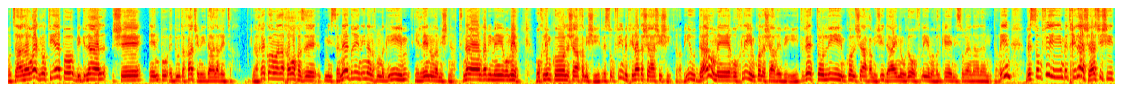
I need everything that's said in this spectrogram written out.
אה, הוצאה להורג לא תהיה פה בגלל שאין פה עדות אחת שמעידה על הרצח. ואחרי כל המהלך הארוך הזה מסנהדרין, הנה אנחנו מגיעים אלינו למשנה. תנן רבי מאיר אומר, אוכלים כל השעה החמישית ושורפים בתחילת השעה השישית. ורבי יהודה אומר, אוכלים כל השעה הרביעית ותולים כל שעה חמישית, דהיינו לא אוכלים אבל כן איסורי הנאה עדיין מותרים, ושורפים בתחילה שעה שישית.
